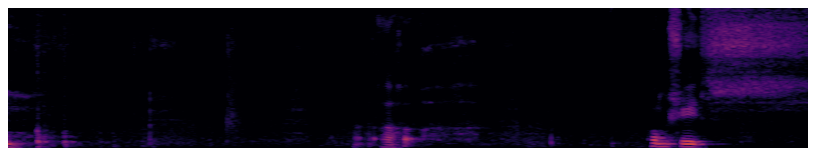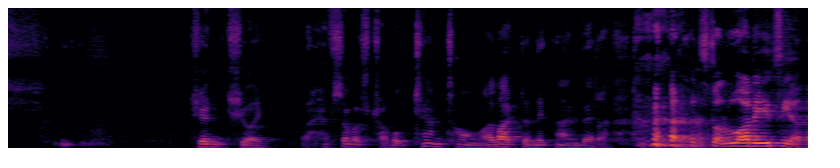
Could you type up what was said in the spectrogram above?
uh, Hongzhi's Zhengjue. I have so much trouble. Tian Tong, I like the nickname better. it's a lot easier.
